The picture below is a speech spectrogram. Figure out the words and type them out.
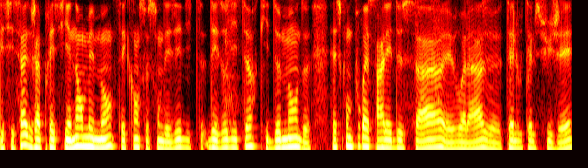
Et c'est ça que j'apprécie énormément, c'est quand ce sont des, des auditeurs qui demandent est-ce qu'on pourrait parler de ça, et voilà, de tel ou tel sujet.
